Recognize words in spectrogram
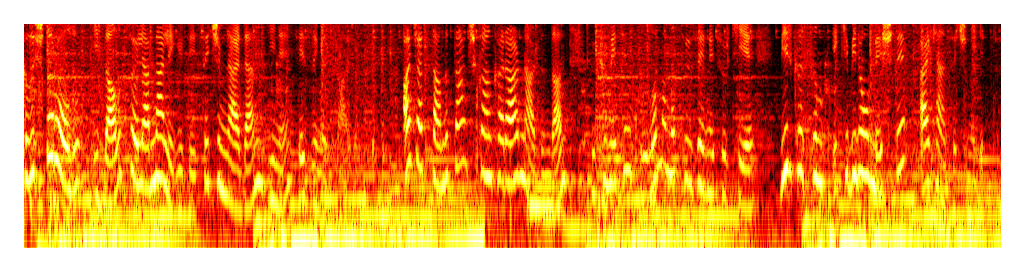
Kılıçdaroğlu iddialı söylemlerle girdiği seçimlerden yine hezimetle ayrıldı. Ancak sandıktan çıkan kararın ardından hükümetin kurulamaması üzerine Türkiye 1 Kasım 2015'te erken seçime gitti.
